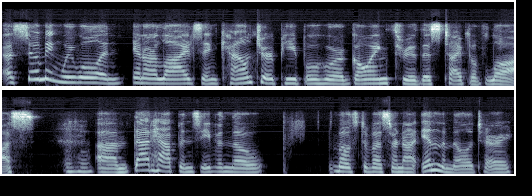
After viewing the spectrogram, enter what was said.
assuming we will in, in our lives encounter people who are going through this type of loss mm-hmm. um, that happens even though most of us are not in the military.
